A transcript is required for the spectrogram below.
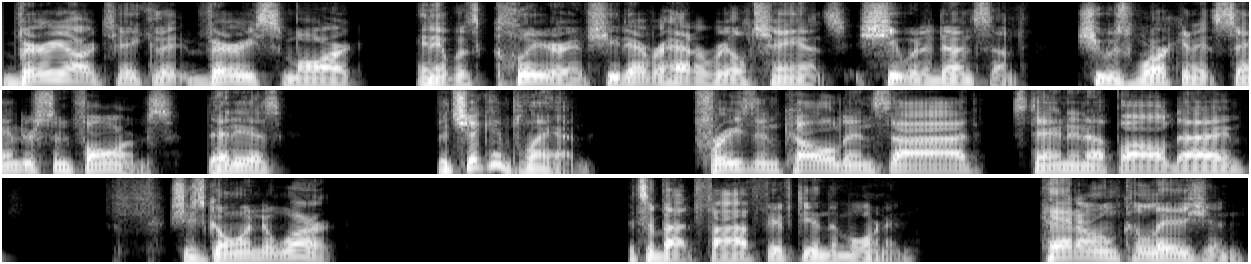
Very articulate, very smart, and it was clear if she'd ever had a real chance, she would have done something. She was working at Sanderson Farms. That is the chicken plant, freezing cold inside, standing up all day. She's going to work. It's about 5:50 in the morning. Head-on collision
